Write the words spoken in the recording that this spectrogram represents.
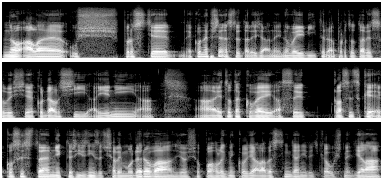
No ale už prostě jako nepřinesli tady žádný nový vítr a proto tady jsou ještě jako další a jiný a, a je to takový asi klasický ekosystém, někteří z nich začali moderovat, že Šopaholik Nikol dělala ve snídaní, teďka už nedělá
